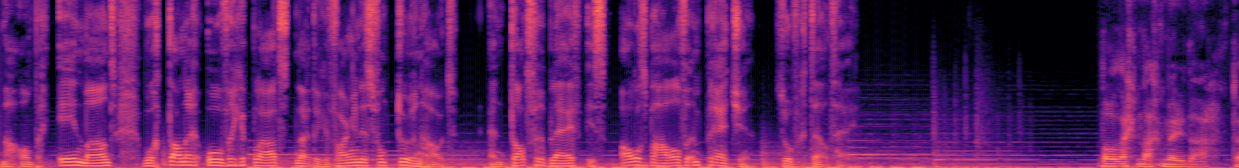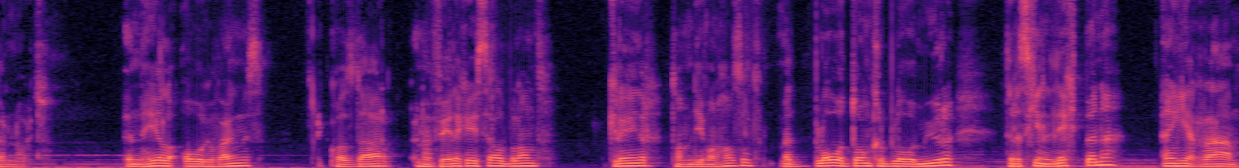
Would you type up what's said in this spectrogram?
Na amper één maand wordt Tanner overgeplaatst naar de gevangenis van Turnhout. En dat verblijf is allesbehalve een pretje, zo vertelt hij. Dat was echt nachtmerrie daar, Turnhout. Een hele oude gevangenis. Ik was daar in een veiligheidscel beland. Kleiner dan die van Hasselt, met blauwe, donkerblauwe muren. Er is geen licht binnen en geen raam.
